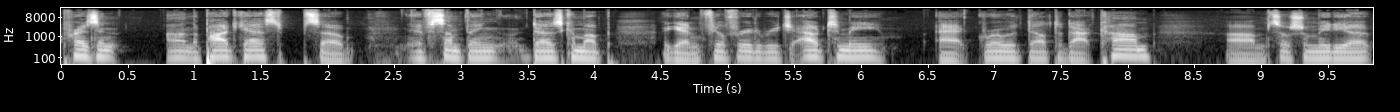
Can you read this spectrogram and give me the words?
present on the podcast. So, if something does come up, again, feel free to reach out to me at growwithdelta.com. Um, social media,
